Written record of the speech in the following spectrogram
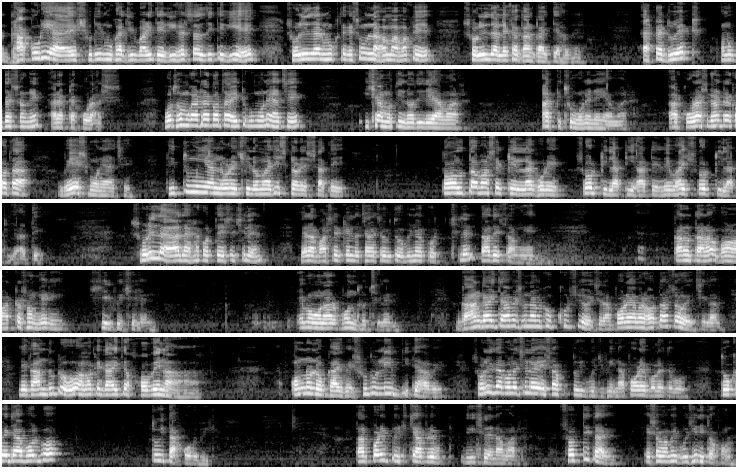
ঢাকুরিয়ায় সুধীর মুখার্জির বাড়িতে রিহার্সাল দিতে গিয়ে সলিলদার মুখ থেকে শুনলাম আমাকে সলিলদার লেখা গান গাইতে হবে। একটা ডুয়েট অনুপদার সঙ্গে আর একটা কোরাস। প্রথম গানটার কথা এইটুকু মনে আছে ইছামতি নদীরে আমার, আর কিছু মনে নেই আমার। আর কোরাস গানটার কথা বেশ মনে আছে তিতুমিয়া লড়েছিল ম্যাজিস্টারের সাথে তলতা বাঁশের কেল্লা ঘোরে সরকি লাঠি হাতে, রে ভাই সরকি লাঠি হাতে। সলিলা দেখা করতে এসেছিলেন, যারা বাঁশের কেল্লা ছায়াছবিতে অভিনয় করছিলেন তাদের সঙ্গে। কারণ তারাও গণনাট্য সঙ্গেরই শিল্পী ছিলেন এবং ওনার বন্ধু ছিলেন। গান গাইতে হবে শুনে আমি খুব খুশি হয়েছিলাম, পরে আবার হতাশও হয়েছিলাম যে গান দুটো আমাকে গাইতে হবে না। অন্য লোক গাইবে, শুধু লিপ দিতে হবে। সলিদা বলেছিল, এসব তুই বুঝবি না, পরে বলে দেবো। তোকে যা বলব, তুই তা করবি। তারপরে পিঠ চাপড়ে দিয়েছিলেন আমার। সত্যি তাই, এসব আমি বুঝিনি তখন।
